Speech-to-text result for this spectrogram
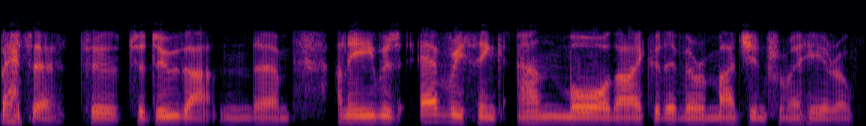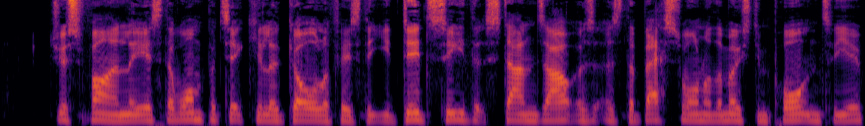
better to to do that, and um, and he was everything and more that I could ever imagine from a hero. Just finally, is there one particular goal of his that you did see that stands out as, as the best one or the most important to you?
